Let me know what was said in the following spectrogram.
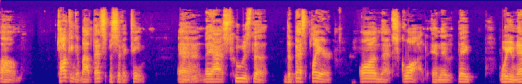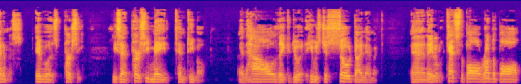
um, talking about that specific team. And mm-hmm. they asked who is the the best player on that squad, and it, they were unanimous. It was Percy. He said Percy made Tim Tebow, and how they could do it. He was just so dynamic and mm-hmm. able to catch the ball, run the ball,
